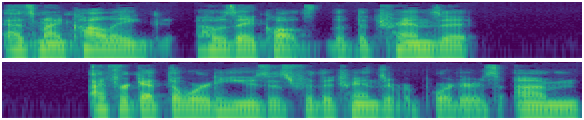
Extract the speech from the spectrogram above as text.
as my colleague Jose calls the, the transit. I forget the word he uses for the transit reporters. Um,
